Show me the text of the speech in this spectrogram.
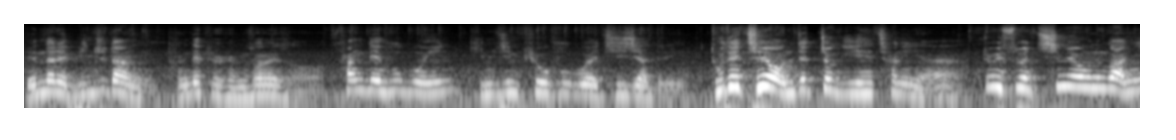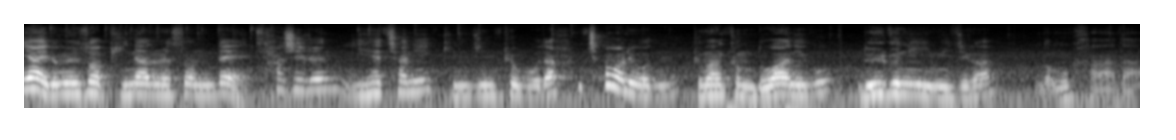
옛날에 민주당 당대표 경선에서 상대 후보인 김진표 후보의 지지자들이 도대체 언제적 이해찬이냐 좀 있으면 치매 오는 거 아니냐 이러면서 비난을 했었는데 사실은 이해찬이 김진표보다 한참 어리거든요 그만큼 노안이고 늙은이 이미지가 너무 강하다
